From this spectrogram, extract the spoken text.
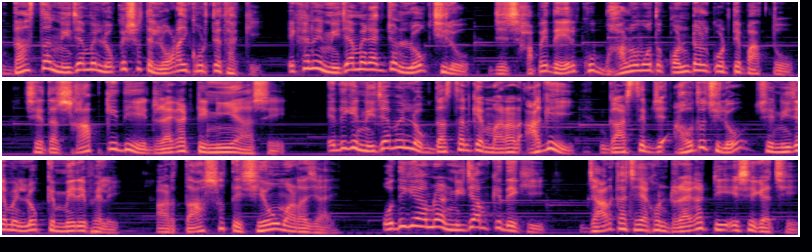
দাস্তান নিজামের লোকের সাথে লড়াই করতে থাকে। এখানে নিজামের একজন লোক ছিল যে সাপেদের খুব ভালো মতো কন্ট্রোল করতে পারত। সে তার সাপকে দিয়ে ড্র্যাগারটি নিয়ে আসে। এদিকে নিজামের লোক দাস্তানকে মারার আগেই গার্সেপ যে আহত ছিল, সে নিজামের লোককে মেরে ফেলে আর তার সাথে সেও মারা যায়। ওদিকে আমরা নিজামকে দেখি, যার কাছে এখন ড্র্যাগারটি এসে গেছে।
